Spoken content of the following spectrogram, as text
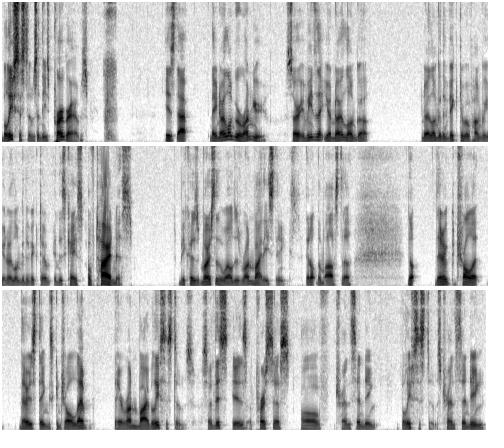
belief systems and these programs is that they no longer run you. So it means that you're no longer no longer the victim of hunger, you're no longer the victim in this case of tiredness. Because most of the world is run by these things. They're not the master. Not they don't control it. Those things control them. They are run by belief systems. So this is a process of transcending belief systems, transcending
